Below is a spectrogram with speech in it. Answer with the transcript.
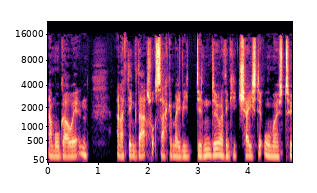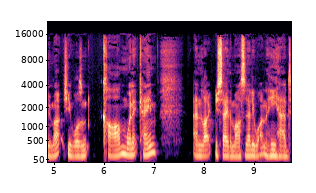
and will go in. And I think that's what Saka maybe didn't do. I think he chased it almost too much. He wasn't calm when it came. And like you say, the Martinelli one, he had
